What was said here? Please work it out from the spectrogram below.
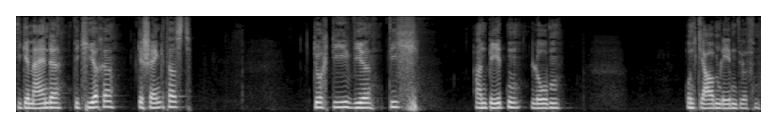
die Gemeinde, die Kirche geschenkt hast, durch die wir dich anbeten, loben und Glauben leben dürfen.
